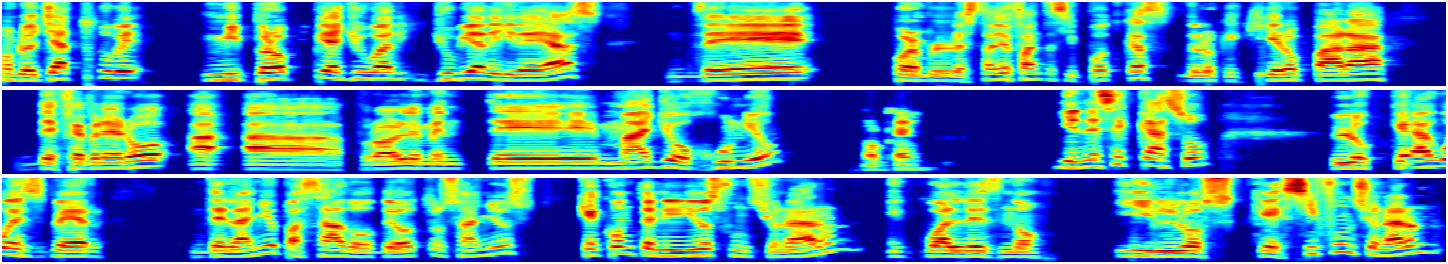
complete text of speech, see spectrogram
Por ejemplo, ya tuve mi propia lluvia, de ideas de, por ejemplo, el Estadio Fantasy Podcast, de lo que quiero para de febrero a, probablemente mayo o junio. Ok. Y en ese caso, lo que hago es ver del año pasado, de otros años, qué contenidos funcionaron y cuáles no. Y los que sí funcionaron,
